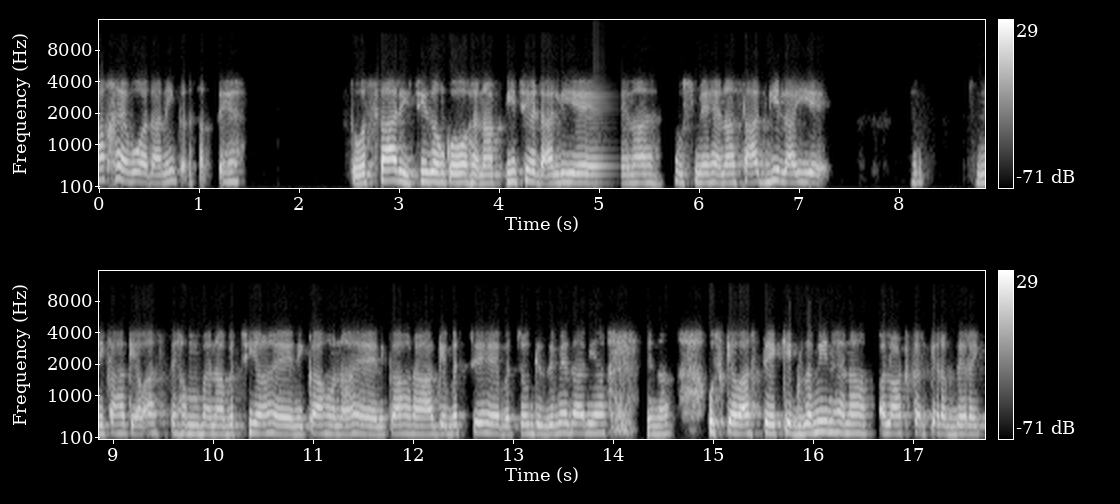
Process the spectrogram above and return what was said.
حق ہے، وہ ادا نہیں کر سکتے۔ ہیں تو وہ ساری چیزوں کو ہے نا پیچھے ڈالیے، ہے نا، اس میں ہے نا سادگی لائیے۔ نکاح کے واسطے ہم ہے نا بچیاں ہیں، نکاح ہونا ہے، نکاح ہونا، آگے بچے ہیں، بچوں کی ذمہ داریاں، ہے نا۔ اس کے واسطے ایک ایک زمین ہے نا الاٹ کر کے رکھ دے رہی۔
